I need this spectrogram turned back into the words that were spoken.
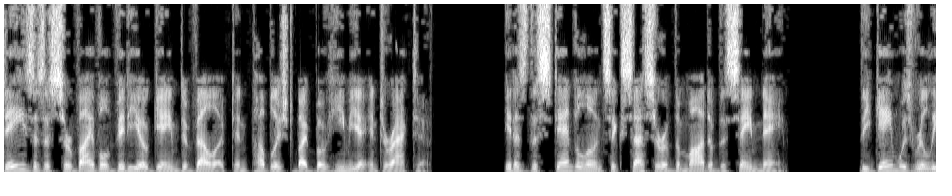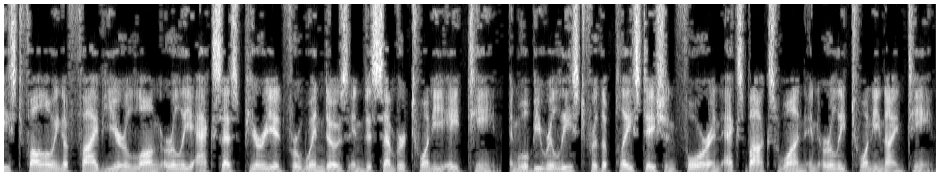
DayZ is a survival video game developed and published by Bohemia Interactive. It is the standalone successor of the mod of the same name. The game was released following a five-year-long early access period for Windows in December 2018, and will be released for the PlayStation 4 and Xbox One in early 2019.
